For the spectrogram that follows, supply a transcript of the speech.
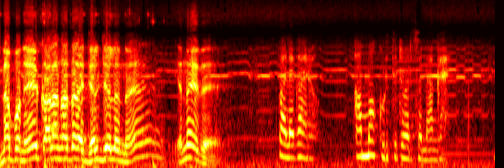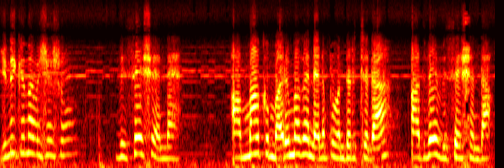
என்ன பண்ணு? காலங்காத்தால ஜல் ஜல்லுன்னு? என்ன இது? பலகாரம். அம்மா கொடுத்துட்டு வர சொன்னாங்க. இன்னைக்கு என்ன விசேஷம்? விசேஷம் என்ன? அம்மாக்கு மருமக நினைப்பு வந்துருச்சுடா. அதுவே விசேஷம் தான்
